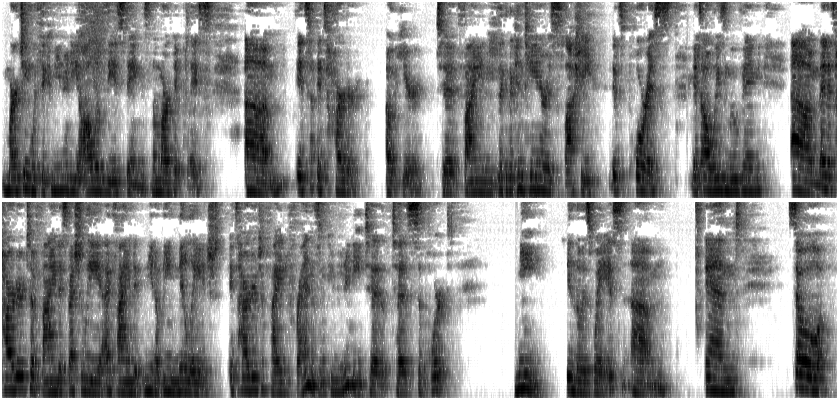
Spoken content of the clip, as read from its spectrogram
marching with the community, all of these things, the marketplace. Um, it's, it's harder out here to find, like the container is sloshy, it's porous, it's always moving. Um, and it's harder to find, especially I find, you know, being middle aged, it's harder to find friends and community to, to support me in those ways. Um, and so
